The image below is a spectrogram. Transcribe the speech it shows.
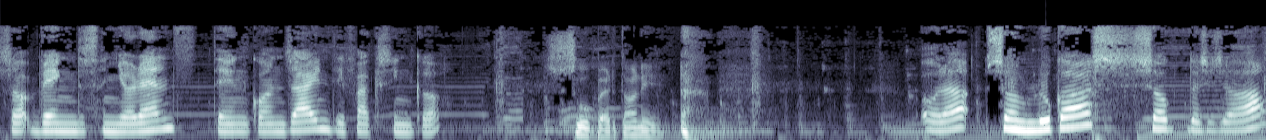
soc, venc de Sant Llorenç, tenc 11 anys i faig 5 Super, Toni. Hola, som Lucas, sóc de Cesar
